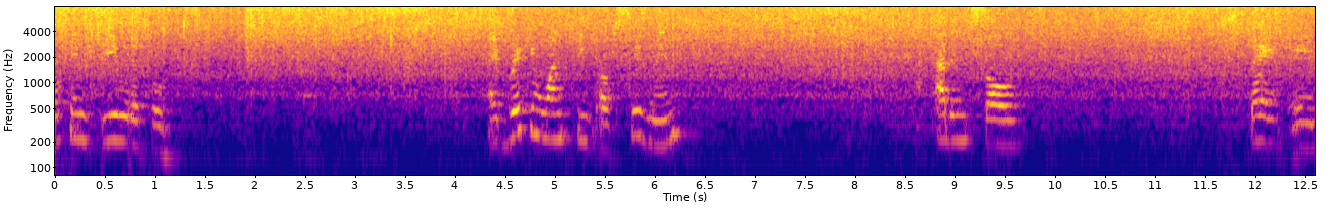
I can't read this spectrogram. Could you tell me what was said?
Looking beautiful. I break in one cube of seasoning adding salt, it in.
